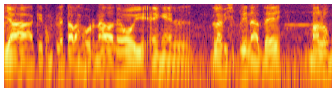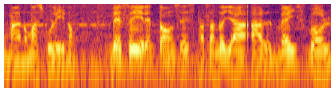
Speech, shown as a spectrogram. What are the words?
ya que completa la jornada de hoy en el, la disciplina de balonmano masculino. Decir entonces, pasando ya al béisbol,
